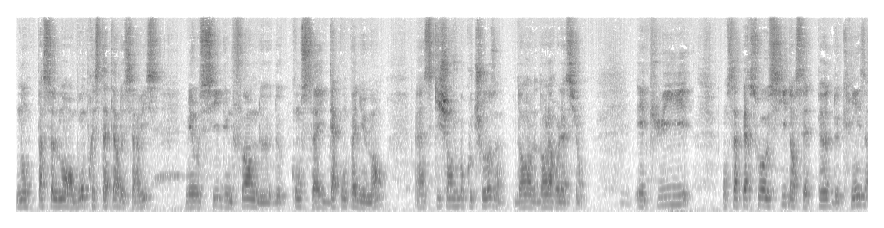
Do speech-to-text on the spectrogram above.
non pas seulement en bons prestataires de services, mais aussi d'une forme de, conseil, d'accompagnement, hein, ce qui change beaucoup de choses dans, la relation. Et puis, on s'aperçoit aussi dans cette période de crise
